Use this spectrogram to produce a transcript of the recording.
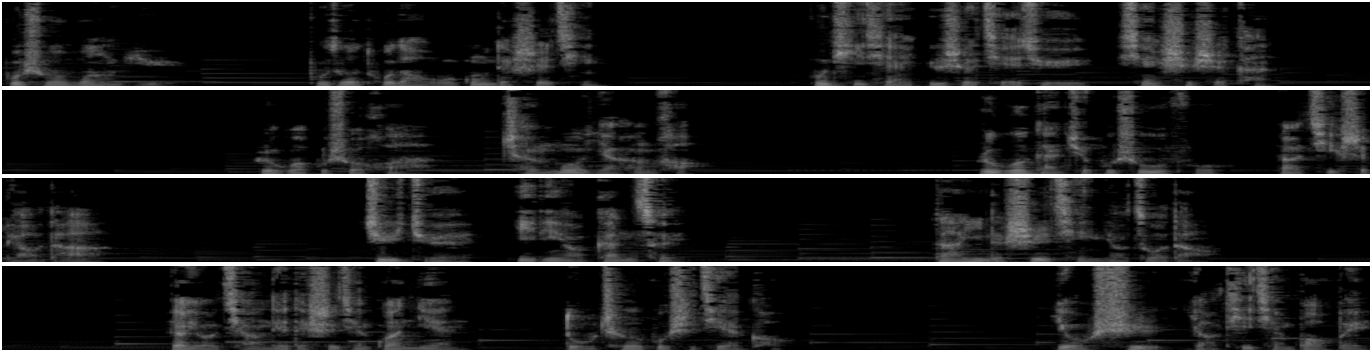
不说妄语，不做徒劳无功的事情，不提前预设结局，先试试看。如果不说话，沉默也很好。如果感觉不舒服，要及时表达。拒绝一定要干脆。答应的事情要做到，要有强烈的时间观念，堵车不是借口。有事要提前报备，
